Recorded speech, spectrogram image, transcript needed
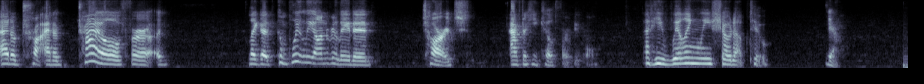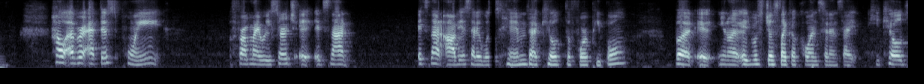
at a tri- at a trial for a like a completely unrelated charge after he killed four people that he willingly showed up to. Yeah. However, at this point, from my research, it, it's not it's not obvious that it was him that killed the four people but it you know it was just like a coincidence that he killed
